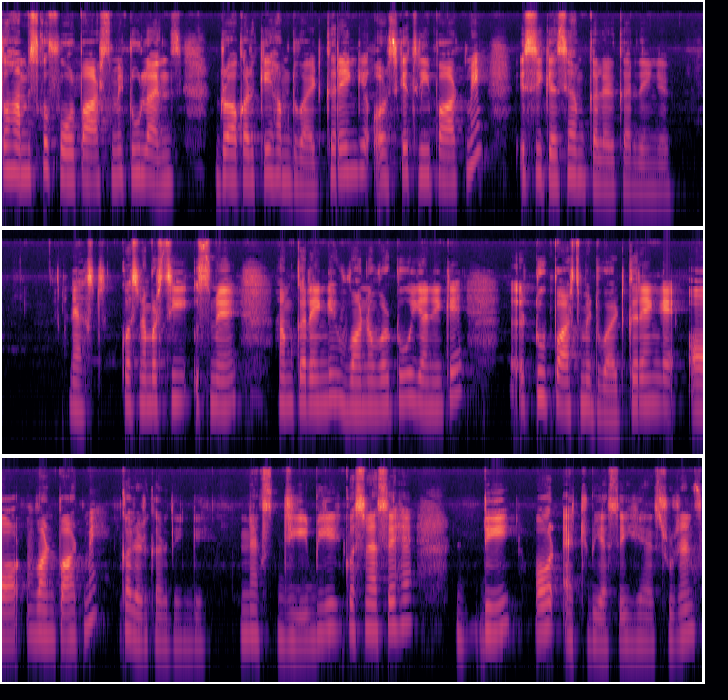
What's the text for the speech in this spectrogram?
तो हम इसको फोर पार्ट्स में टू लाइंस ड्रॉ करके हम डिवाइड करेंगे और उसके थ्री पार्ट में इसी कैसे हम कलर कर देंगे। नेक्स्ट क्वेश्चन नंबर सी उसमें हम करेंगे वन ओवर टू यानी कि टू पार्ट्स में डिवाइड करेंगे और वन पार्ट में कलर कर देंगे। नेक्स्ट जी भी क्वेश्चन ऐसे है डी और एच भी ऐसे ही है स्टूडेंट्स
